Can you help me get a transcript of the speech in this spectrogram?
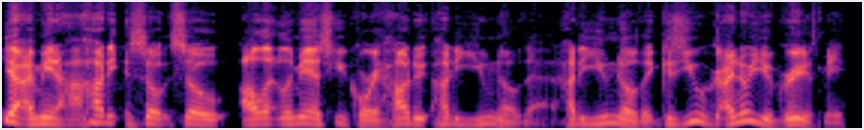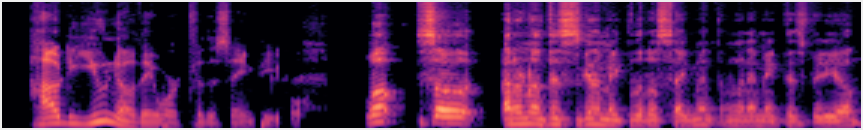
yeah, I mean, how, how do you, so so I'll let, let me ask you, Corey, how do how do you know that? How do you know that? Because you, I know you agree with me. How do you know they work for the same people? Well, so I don't know if this is gonna make the little segment when I make this video,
